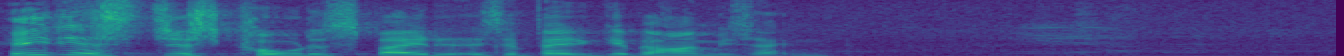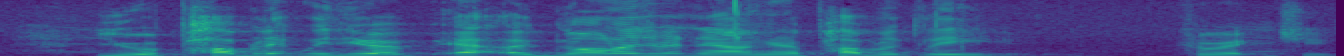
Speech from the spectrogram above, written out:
He just, just called a spade. He said, Peter, get behind me, Satan. You were public with your acknowledgement, now I'm going to publicly correct you.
